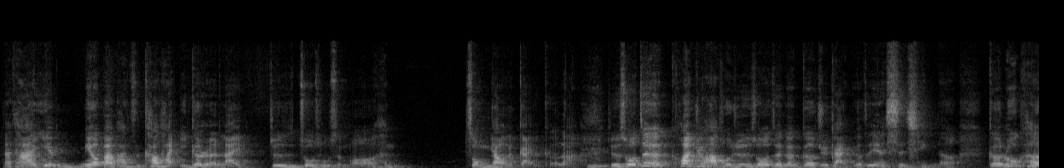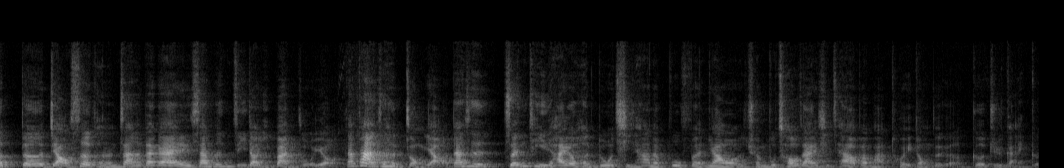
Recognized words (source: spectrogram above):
那他也没有办法只靠他一个人来就是做出什么很重要的改革啦。嗯。就是说，这个换句话说，就是说这个歌剧改革这件事情呢，格鲁克的角色可能占了大概三分之一到一半左右，但他还是很重要。但是整体还有很多其他的部分要全部凑在一起，才有办法推动这个歌剧改革。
